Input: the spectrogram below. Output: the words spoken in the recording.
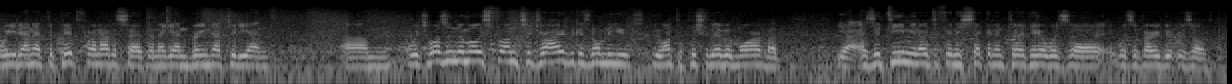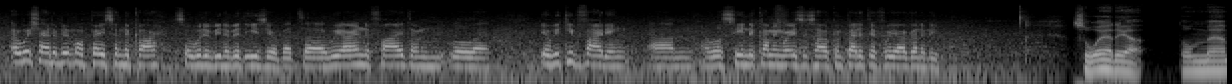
We then had to pit for another set and again bring that to the end, um, which wasn't the most fun to drive because normally you you want to push a little bit more, but yeah, as a team, you know, to finish second and third here was uh, was a very good result. I wish I had a bit more pace in the car, so it would have been a bit easier. But uh, we are in the fight, and we'll uh, yeah we keep fighting. Um, and we'll see in the coming races how competitive we are going to be. Så är det. De eh,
